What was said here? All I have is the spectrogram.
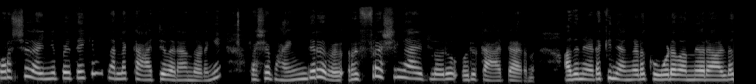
കുറച്ച് കഴിഞ്ഞപ്പോഴത്തേക്കും നല്ല കാറ്റ് വരാൻ തുടങ്ങി. പക്ഷെ ഭയങ്കര റിഫ്രഷിംഗ് ആയിട്ടുള്ള ഒരു ഒരു കാറ്റായിരുന്നു. അതിനിടയ്ക്ക് ഞങ്ങളുടെ കൂടെ വന്ന ഒരാളുടെ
